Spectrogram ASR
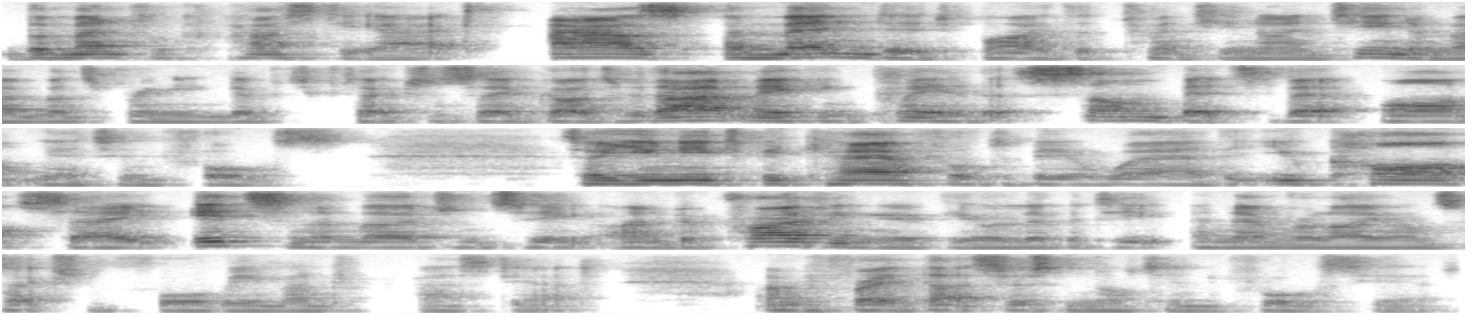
the Mental Capacity Act as amended by the 2019 amendments bringing liberty protection safeguards without making clear that some bits of it aren't yet in force. So you need to be careful to be aware that you can't say it's an emergency, I'm depriving you of your liberty, and then rely on Section 4B Mental Capacity Act. I'm afraid that's just not in force yet.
